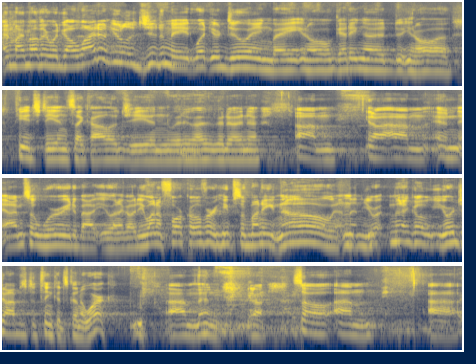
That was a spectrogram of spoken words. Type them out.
And my mother would go, "Why don't you legitimate what you're doing by, you know, getting a, you know, a PhD in psychology and, um, you know, um, and I'm so worried about you." And I go, "Do you want to fork over heaps of money?" No. And then, and then I go, "Your job is to think it's going to work." Um, then, you know, so. Um, uh,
